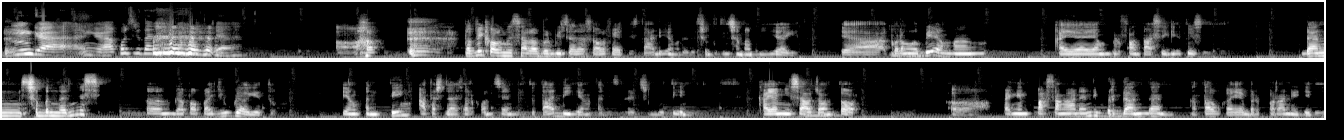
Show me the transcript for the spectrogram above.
Enggak, enggak. Aku ceritain aja. Oh. Tapi kalau misalnya berbicara soal fetish tadi yang udah disebutin sama Bia gitu, ya kurang Hmm. lebih emang kayak yang berfantasi gitu sih. Dan sebenarnya sih eh, nggak apa-apa juga gitu. Yang penting atas dasar konsen itu tadi yang tadi sudah disebutin. Gitu. Kayak misal Hmm. contoh, eh, pengen pasangannya ini berdandan atau kayak berperan ya jadi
